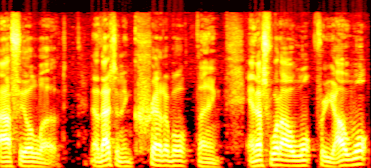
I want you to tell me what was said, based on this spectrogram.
I feel loved. Now that's an incredible thing. And that's what I want for you. I want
